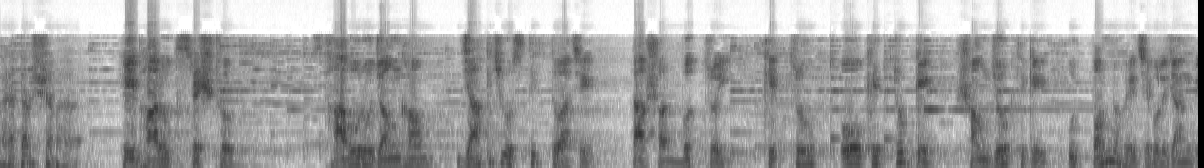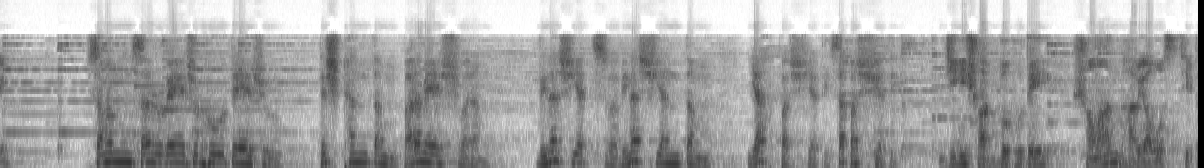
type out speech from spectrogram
भरतर्षभ হে ভারত শ্রেষ্ঠ স্থাবর ও জঙ্গম যা কিছু অস্তিত্ব আছে তা সর্বত্রই ক্ষেত্র ও ক্ষেত্রজ্ঞের সংযোগ থেকে উৎপন্ন হয়েছে বলে জানবে समम् सर्वेषु भूतेषु तिष्ठन्तम् परमेश्वरम् विनश्यत्स्व विनश्यन्तम् यः पश्यति स पश्यति যিনি সর্বভূতে সমানভাবে অবস্থিত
